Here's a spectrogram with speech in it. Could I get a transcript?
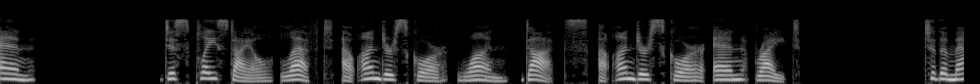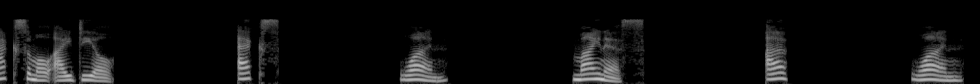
n. Display style left a underscore one dots a underscore n right. To the maximal ideal. X. one. Minus. A. one.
